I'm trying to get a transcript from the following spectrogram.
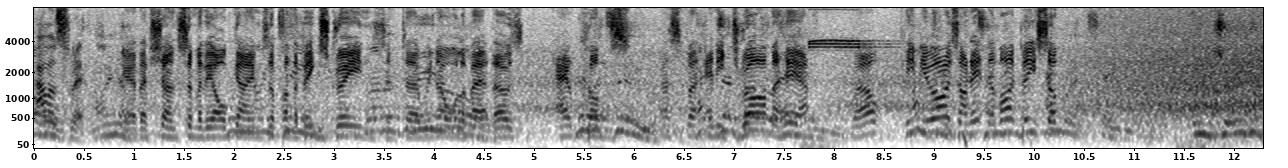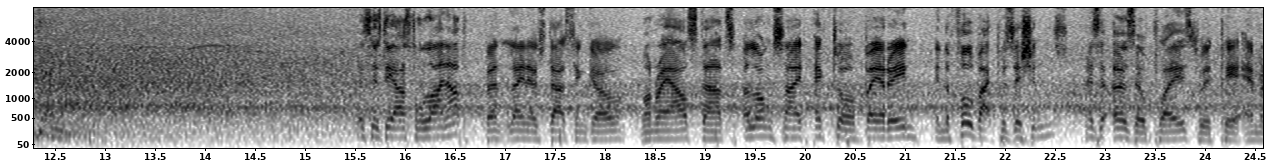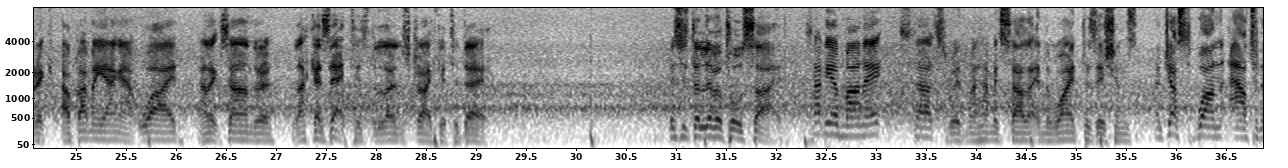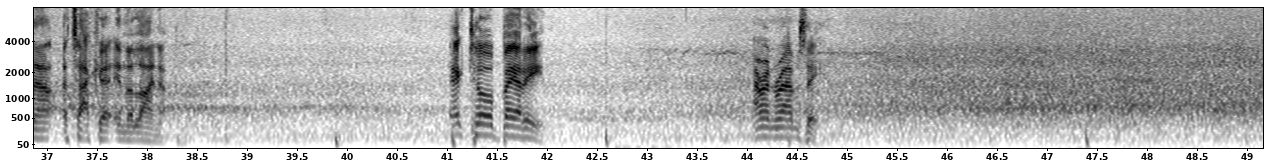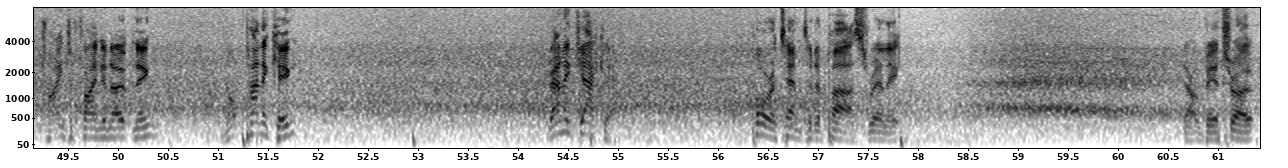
Alan Smith. Yeah, they've shown some of the old games up on the big screens, and uh, we know all about those outcomes. As for any drama here, well, keep your eyes on it, there might be some. Enjoy the game. This is the Arsenal lineup. Bernd Leno starts in goal. Monreal starts alongside Hector Bellerin in the fullback positions. Mesut Ozil plays with Pierre-Emerick Aubameyang out wide. Alexandre Lacazette is the lone striker today. This is the Liverpool side. Sadio Mane starts with Mohamed Salah in the wide positions and just one out-and-out attacker in the lineup. Hector Bellerin. Aaron Ramsey. Trying to find an opening. Not panicking. Granit Xhaka. Poor attempt at a pass, really. That would be a throw.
